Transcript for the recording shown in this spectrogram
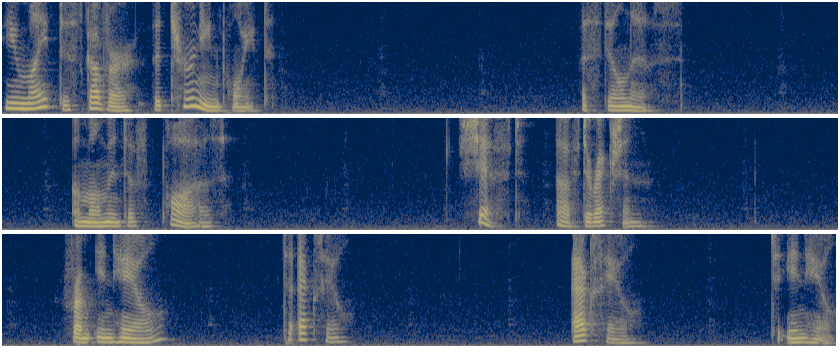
You might discover the turning point a stillness, a moment of pause, shift of direction from inhale to exhale, exhale to inhale.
